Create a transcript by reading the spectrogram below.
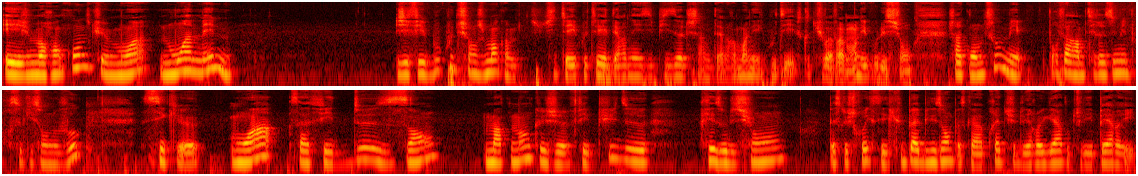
Et je me rends compte que moi, moi-même, j'ai fait beaucoup de changements, comme si tu as écouté les derniers épisodes, je t'invite à vraiment les écouter, parce que tu vois vraiment l'évolution. Je raconte tout, mais pour faire un petit résumé pour ceux qui sont nouveaux, c'est que moi, ça fait deux ans maintenant que je fais plus de résolutions parce que je trouvais que c'est culpabilisant parce qu'après tu les regardes ou tu les perds et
